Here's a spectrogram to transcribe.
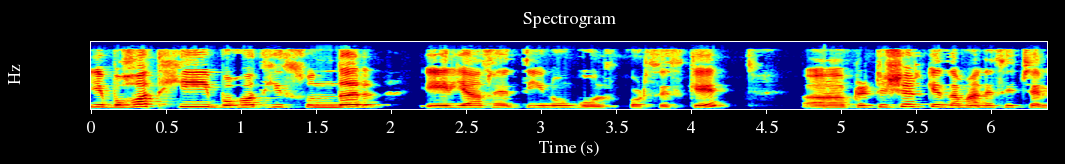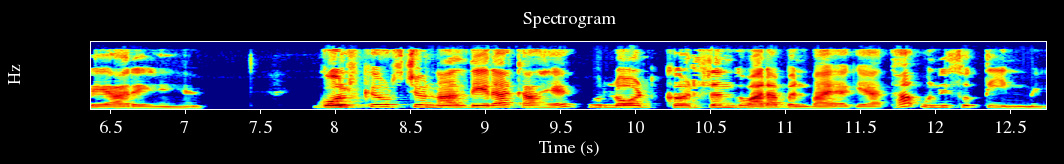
ये बहुत ही बहुत ही सुंदर एरियाज़ हैं तीनों गोल्फ कोर्सेज के ब्रिटिशर के जमाने से चले आ रहे हैं। गोल्फ कोर्स जो नालदेरा का है, वो लॉर्ड कर्जन द्वारा बनवाया गया था 1903 में।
